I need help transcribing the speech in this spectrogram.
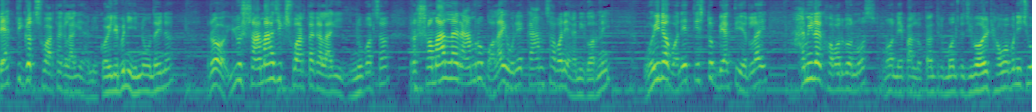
व्यक्तिगत स्वार्थका लागि हामी कहिले पनि हिँड्नु हुँदैन र यो सामाजिक स्वार्थका लागि हिँड्नुपर्छ र समाजलाई राम्रो भलाइ हुने काम छ भने हामी गर्ने। होइन भने त्यस्तो व्यक्तिहरूलाई हामीलाई खबर गर्नुहोस्। म नेपाल लोकतान्त्रिक मञ्चको जिम्मेवारी ठाउँमा पनि छु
